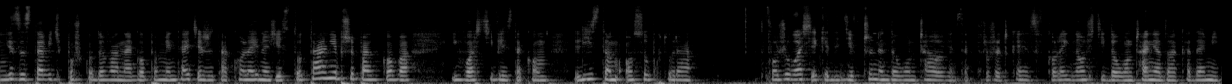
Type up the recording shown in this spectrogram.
nie zostawić poszkodowanego. Pamiętajcie, że ta kolejność jest totalnie przypadkowa i właściwie jest taką listą osób, która tworzyła się, kiedy dziewczyny dołączały, więc tak troszeczkę jest w kolejności dołączania do akademii,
